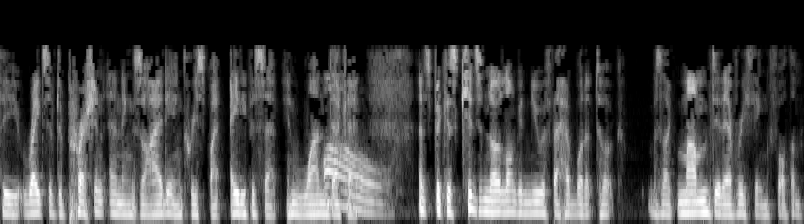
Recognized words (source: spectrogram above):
the rates of depression and anxiety increased by 80% in one decade. Oh. And it's because kids no longer knew if they had what it took. It was like mum did everything for them.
